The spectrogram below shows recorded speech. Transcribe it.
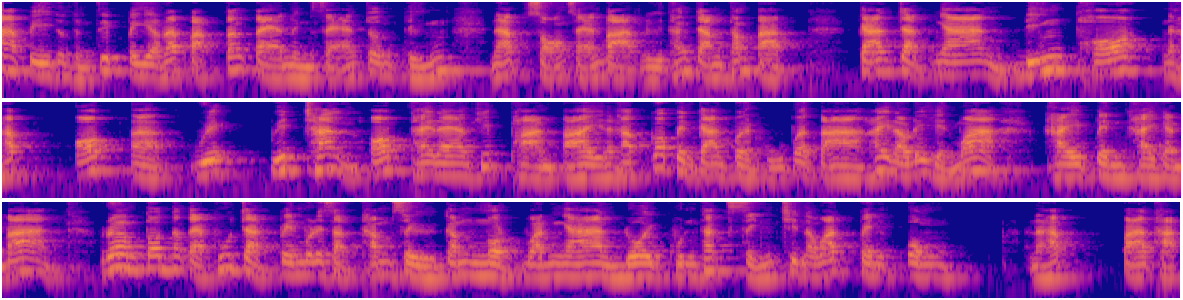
5 ปีจนถึง 10 ปี และปรับตั้งแต่ 1 0 0 0 0แสนจนถึงนะครับ2 0 0 0 0 0 บาท หรือทั้งจำทั้งปรับ การจัดงานดิ้งทอ k นะครับออฟอ่าวิชั่นออฟไทยแลนด์ที่ผ่านไปนะครับ ก็เป็นการเปิดหูเปิดตาให้เราได้เห็นว่าใครเป็นใครกันบ้าง เริ่มต้นตั้งแต่ผู้จัดเป็นบริษัททำสื่อกำหนดวันงาน โดยคุณทักษิณชินวัตรเป็นองค์นะครับปาถัก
